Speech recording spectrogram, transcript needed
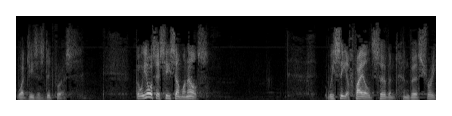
what Jesus did for us. But we also see someone else. We see a failed servant in verse 3.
